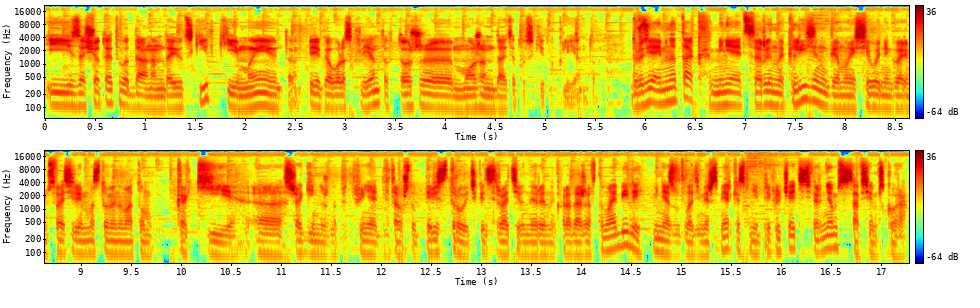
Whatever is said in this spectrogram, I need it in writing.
И за счет этого, да, нам дают скидки, и мы там, в переговорах с клиентом тоже можем дать эту скидку клиенту. Друзья, именно так меняется рынок лизинга. Мы сегодня говорим с Василием Мостоминым о том, какие э, шаги нужно предпринять для того, чтобы перестроить консервативный рынок продажи автомобилей. Меня зовут Владимир Смеркис. Не переключайтесь, вернемся совсем скоро.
